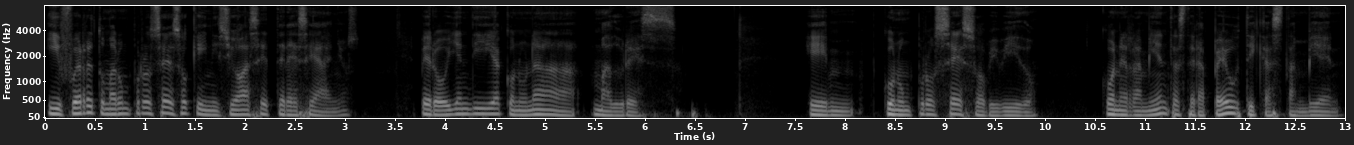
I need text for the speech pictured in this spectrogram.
y fue retomar un proceso que inició hace 13 años, pero hoy en día con una madurez, em, con un proceso vivido, con herramientas terapéuticas también,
